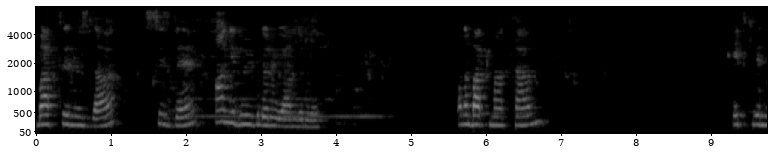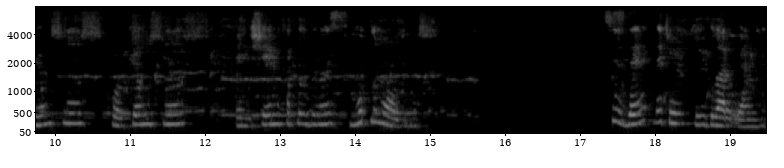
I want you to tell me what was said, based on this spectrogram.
Baktığınızda sizde hangi duyguları uyandırıyor? Ona bakmaktan etkileniyor musunuz? Korkuyor musunuz? Endişeye mi kapıldınız? Mutlu mu oldunuz? Sizde ne tür duygular uyandı?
